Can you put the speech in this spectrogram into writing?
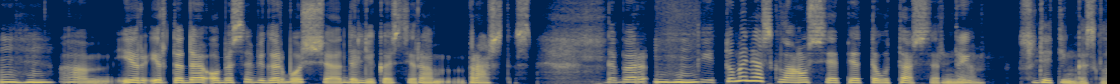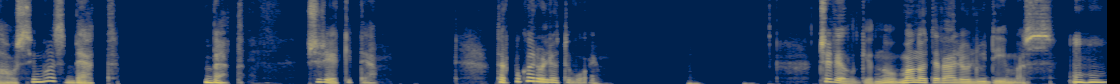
Mhm. am, ir, ir tada, o be savigarbos čia dalykas yra prastas. Dabar, Mhm. kai tu manęs klausi apie tautas, ar ne? Taip. Sudėtingas klausimas, bet Bet. žiūrėkite. Tarpukario Lietuvoje. Čia vėlgi, nu, mano tevelio liūdėjimas. Mhm.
